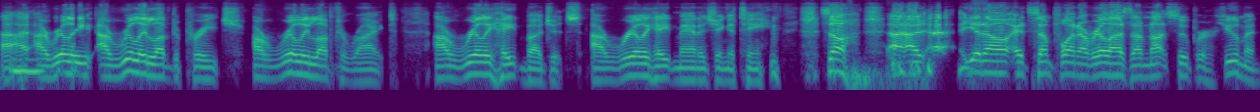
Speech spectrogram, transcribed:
Mm-hmm. I, I really I really love to preach. I really love to write. I really hate budgets. I really hate managing a team. so, I, I, you know, at some point I realized I'm not superhuman.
